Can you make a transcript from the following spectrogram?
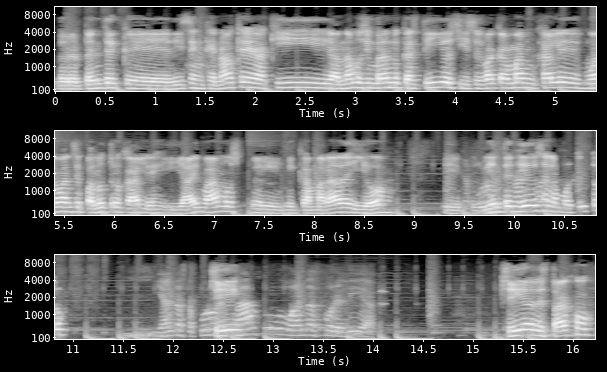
de repente que dicen que no, que aquí andamos sembrando castillos y se va a calmar un jale, muévanse para el otro jale. Y ahí vamos, mi camarada y yo. Y pues bien tendidos en la motito. ¿Y andas a puro destajo o andas por el día? Sí, a destajo.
